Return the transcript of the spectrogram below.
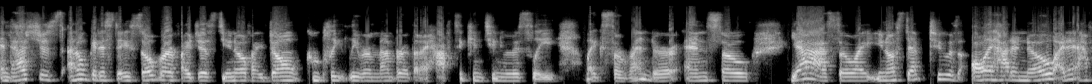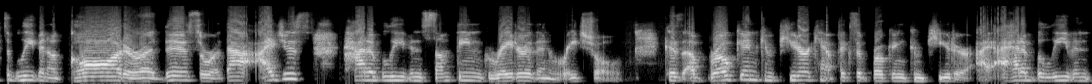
and that's just i don't get to stay sober if i just you know if i don't completely remember that i have to continuously like surrender. And so yeah so i you know step two is all i had to know. I didn't have to believe in a god or a this or a that. I just had to believe in something greater than rachael. Because a broken computer can't fix a broken computer. I, I had to believe in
